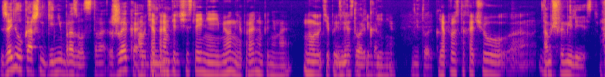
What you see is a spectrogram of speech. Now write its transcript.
Женя Лукашин гений образовства, Жека. А у тебя гений- прям перечисление имен, я правильно понимаю? Ну, типа Не известных только. Евгениев. Не только. Я просто хочу... э, Там еще фамилия есть.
